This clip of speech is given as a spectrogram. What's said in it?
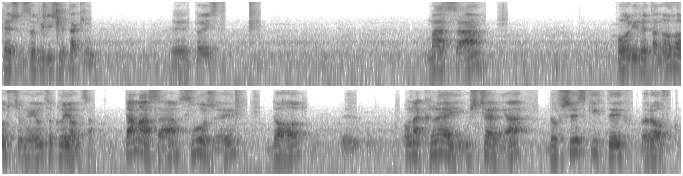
też zrobiliśmy takim. yy, To jest masa poliuretanowa uszczelniająco klejąca. Ta masa służy do, y, ona klei, uszczelnia do wszystkich tych rowków.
